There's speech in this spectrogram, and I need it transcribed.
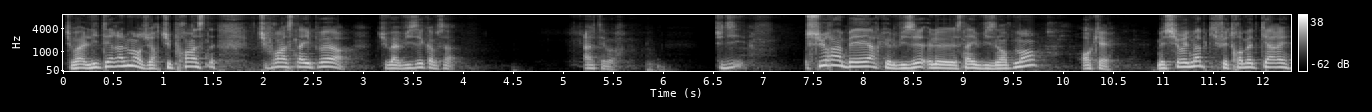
Tu vois, littéralement. Genre, tu prends un, sni- tu prends un sniper, tu vas viser comme ça. Ah, t'es mort. Tu dis, sur un BR que le, visé- le snipe vise lentement, ok. Mais sur une map qui fait 3 mètres carrés,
